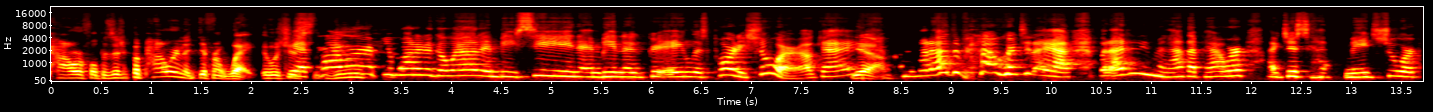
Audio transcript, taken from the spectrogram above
powerful position, but power in a different way. It was just yeah, power. You, if you wanted to go out and be seen and be in a A list party, sure, okay. Yeah. What other power did I have? But I didn't even have that power. I just made sure.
